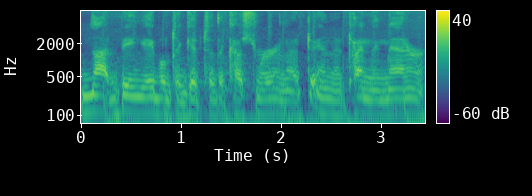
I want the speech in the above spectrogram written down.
not being able to get to the customer in a, in a timely manner.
